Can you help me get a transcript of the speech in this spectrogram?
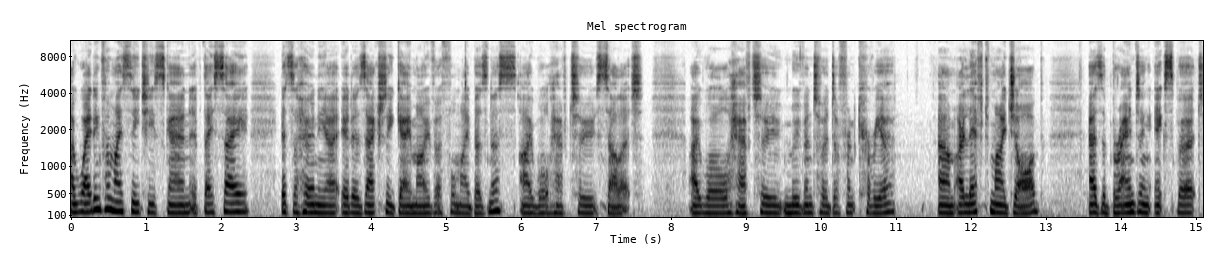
I'm waiting for my CT scan. If they say it's a hernia, it is actually game over for my business. I will have to sell it. I will have to move into a different career. Um, I left my job as a branding expert,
